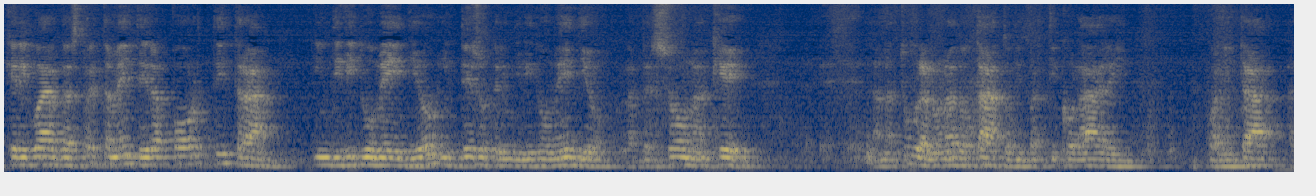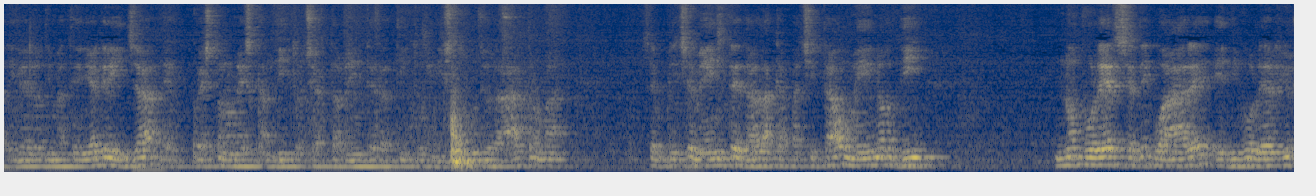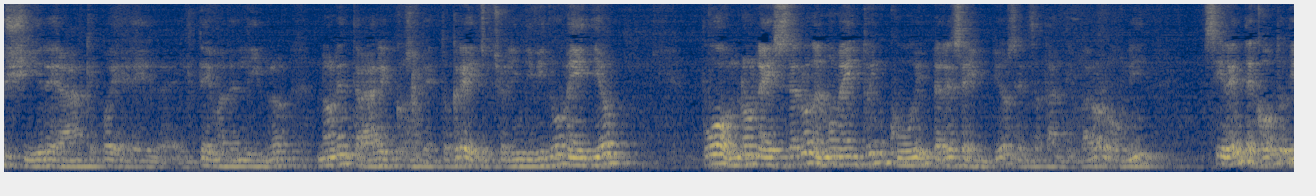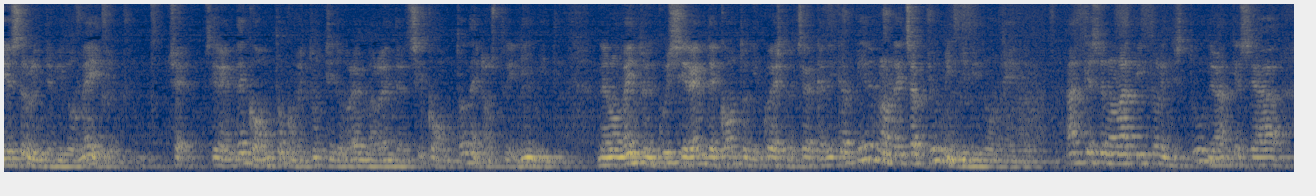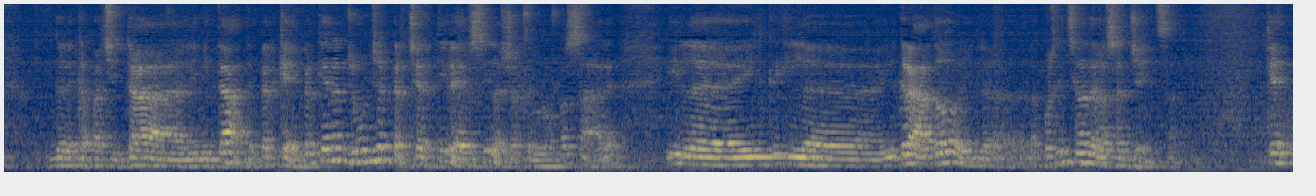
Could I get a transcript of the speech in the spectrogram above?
che riguarda strettamente i rapporti tra individuo medio, inteso per individuo medio la persona che eh, la natura non ha dotato di particolari qualità a livello di materia grigia e questo non è scandito certamente da titoli di studio da altro, ma semplicemente dalla capacità o meno di non volersi adeguare e di voler riuscire a, che poi il, il tema del libro, non entrare in cosiddetto gregge, cioè l'individuo medio può non esserlo nel momento in cui, per esempio, senza tanti paroloni, si rende conto di essere un individuo medio cioè si rende conto, come tutti dovremmo renderci conto, dei nostri limiti. Nel momento in cui si rende conto di questo e cerca di capire, non è già più un individuo medio, anche se non ha titoli di studio, anche se ha delle capacità limitate. Perché? Perché raggiunge per certi versi, lasciatemelo passare, il, il, il, il grado, la posizione della saggezza, che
